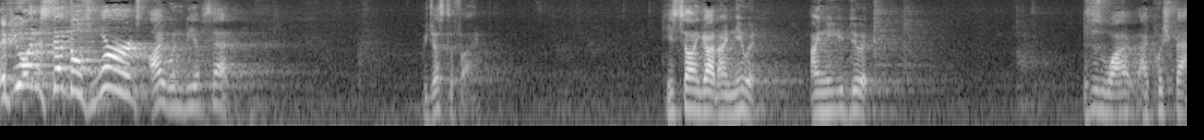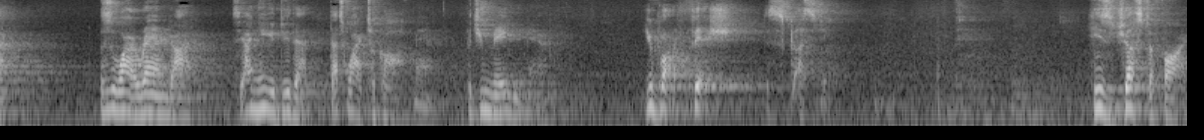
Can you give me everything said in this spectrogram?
If you hadn't said those words, I wouldn't be upset. We justify. He's telling God, I knew it. I knew you'd do it. This is why I pushed back. This is why I ran, God. See, I knew you'd do that. That's why I took off, man. But you made me, man. You brought a fish. Disgusting. He's justifying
